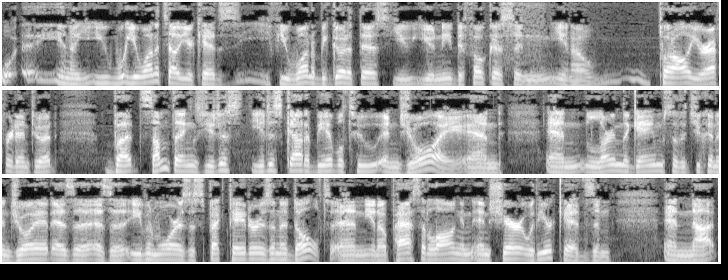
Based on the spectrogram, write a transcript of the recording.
You know, you you want to tell your kids if you want to be good at this, you you need to focus and you know put all your effort into it. But some things you just you just got to be able to enjoy and and learn the game so that you can enjoy it as a as a even more as a spectator as an adult and you know pass it along and, and share it with your kids and and not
